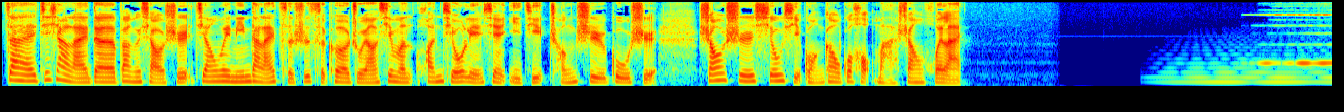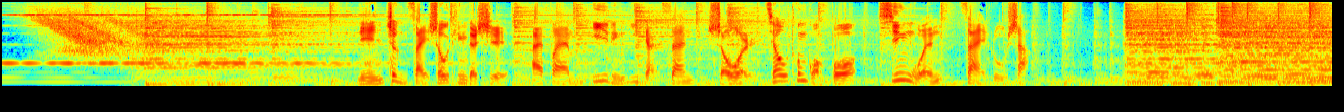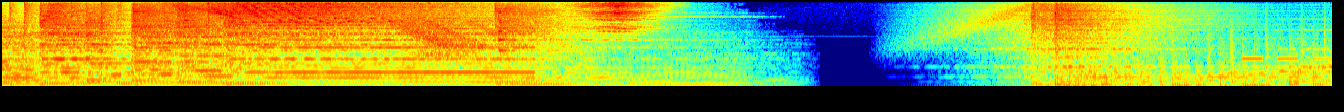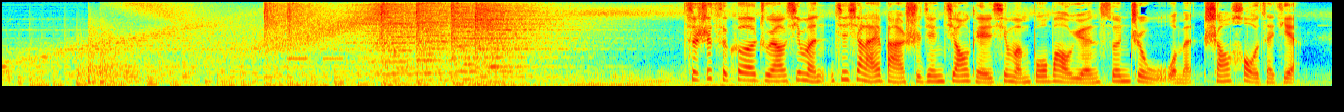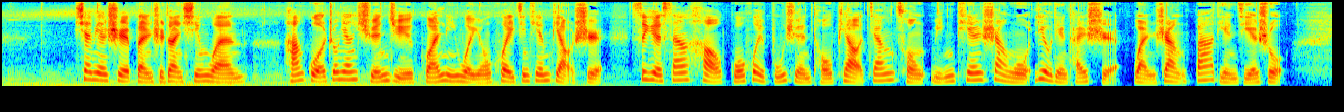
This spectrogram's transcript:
在接下来的半个小时，将为您带来此时此刻主要新闻、环球连线以及城市故事。稍事休息，广告过后马上回来。您正在收听的是 FM 一零一点三首尔交通广播，新闻在路上。此时此刻，主要新闻。接下来把时间交给新闻播报员孙志武，我们稍后再见。下面是本时段新闻：韩国中央选举管理委员会今天表示，四月三号国会补选投票将从明天上午六点开始，晚上八点结束。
